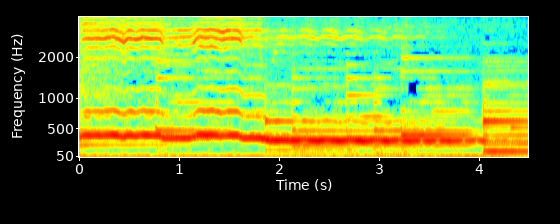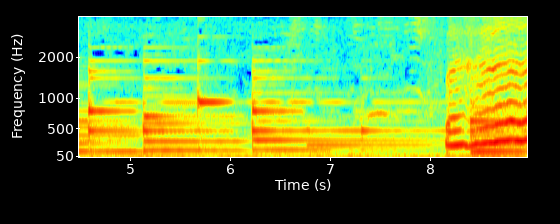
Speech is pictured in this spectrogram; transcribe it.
黎明分。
